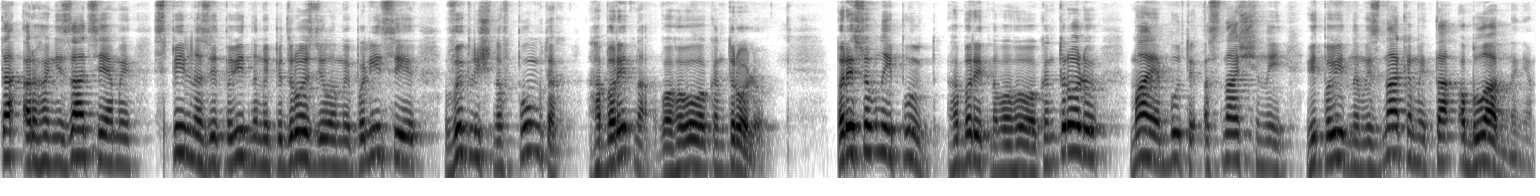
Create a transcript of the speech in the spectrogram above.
та організаціями спільно з відповідними підрозділами поліції, виключно в пунктах габаритно-вагового контролю. Пересувний пункт габаритно-вагового контролю має бути оснащений відповідними знаками та обладнанням.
